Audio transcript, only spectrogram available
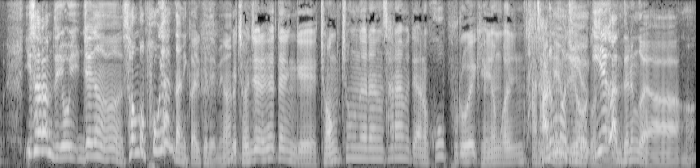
봐. 이 사람들이 요 이제는 선거 포기한다니까 이렇게 되면 그 전제를 해야 되는 게 정청래라는 사람에 대한 호불호의 개념과는 좀 다른, 다른 거죠. 이해가 안 되는 거야. 어?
